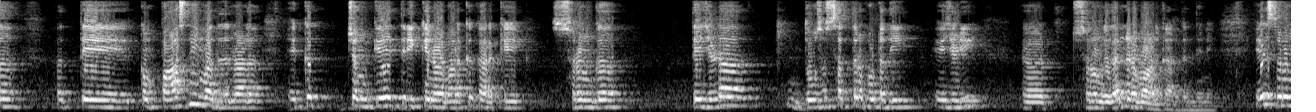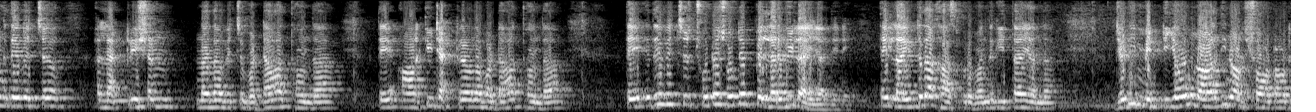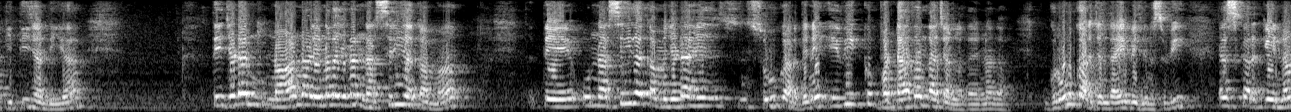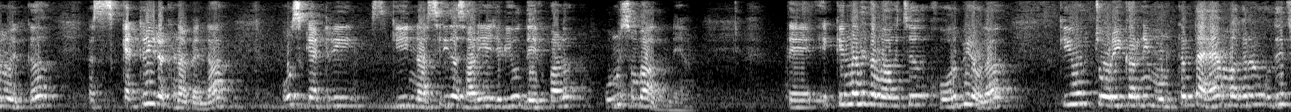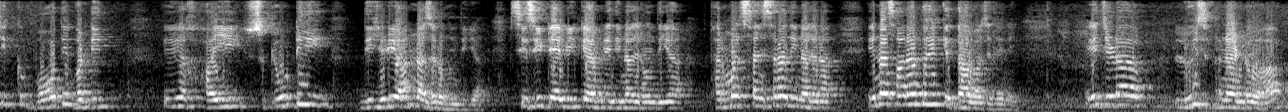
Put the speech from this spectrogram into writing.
ਤੇ ਕੰਪਾਸ ਦੀ ਮਦਦ ਨਾਲ ਇੱਕ ਚੰਗੇ ਤਰੀਕੇ ਨਾਲ ਵਰਕ ਕਰਕੇ ਸੁਰੰਗ ਤੇ ਜਿਹੜਾ 270 ਫੁੱਟ ਦੀ ਇਹ ਜਿਹੜੀ ਸੁਰੰਗ ਦਾ ਨਿਰਮਾਣ ਕਰ ਦਿੰਦੇ ਨੇ। ਇਹ ਸੁਰੰਗ ਦੇ ਵਿੱਚ ਇਲੈਕਟ੍ਰੀਸ਼ੀਅਨਾਂ ਦਾ ਵਿੱਚ ਵੱਡਾ ਹੱਥ ਹੁੰਦਾ ਤੇ ਆਰਕੀਟੈਕਟਰਾਂ ਦਾ ਵੱਡਾ ਹੱਥ ਹੁੰਦਾ ਤੇ ਇਹਦੇ ਵਿੱਚ ਛੋਟੇ-ਛੋਟੇ ਪਿਲਰ ਵੀ ਲਾਏ ਜਾਂਦੇ ਨੇ ਤੇ ਲਾਈਟ ਦਾ ਖਾਸ ਪ੍ਰਬੰਧ ਕੀਤਾ ਜਾਂਦਾ। ਜਿਹੜੀ ਮਿੱਟੀ ਆ, ਉਹ ਨਾਲ ਦੀ ਨਾਲ ਸ਼ਾਰਟ ਆਊਟ ਕੀਤੀ ਜਾਂਦੀ ਆ। ਤੇ ਜਿਹੜਾ ਨਾਲ ਨਾਲ ਇਹਨਾਂ ਦਾ ਜਿਹੜਾ ਨਰਸਰੀ ਦਾ ਕੰਮ ਆ ਤੇ ਉਹ ਨਰਸਰੀ ਦਾ ਕੰਮ ਜਿਹੜਾ ਇਹ ਸ਼ੁਰੂ ਕਰਦੇ ਨੇ, ਇਹ ਵੀ ਇੱਕ ਵੱਡਾ ਧੰਦਾ ਚੱਲਦਾ ਇਹਨਾਂ ਦਾ। ਗਰੋ ਕਰ ਜਾਂਦਾ ਇਹ ਬਿਜ਼ਨਸ ਵੀ। ਇਸ ਕਰਕੇ ਇਹਨਾਂ ਨੂੰ ਇੱਕ ਸਕੈਟਰੀ ਰੱਖਣਾ ਪੈਂਦਾ। ਉਹ ਸਕੈਟਰੀ ਕੀ ਨਰਸਰੀ ਦਾ ਸਾਰੀ ਹੈ ਜਿਹੜੀ ਉਹ ਦੇਖਭਾਲ ਉਹਨੂੰ ਸੰਭਾਲ ਦਿੰਦੇ ਆ। ਤੇ ਇੱਕ ਇਹਨਾਂ ਦੇ ਦਿਮਾਗ 'ਚ ਹੋਰ ਵੀ ਆਉਂਦਾ ਕਿ ਉਹ ਚੋਰੀ ਕਰਨੀ ਮੁਮਕਿਨ ਤਾਂ ਹੈ, ਮਗਰ ਉਹਦੇ 'ਚ ਇੱਕ ਬਹੁਤ ਹੀ ਵੱਡੀ ਹਾਈ ਸਿਕਿਉਰਿਟੀ ਦੀ ਜਿਹੜੀ ਆ ਨਜ਼ਰ ਹੁੰਦੀ ਆ ਸੀਸੀਟੀਵੀ ਕੈਮਰੇ ਦੀ ਨਜ਼ਰ ਹੁੰਦੀ ਆ ਥਰਮਲ ਸੈਂਸਰਾਂ ਦੀ ਨਜ਼ਰ ਆ, ਇਹਨਾਂ ਸਾਰਿਆਂ ਤੋਂ ਇਹ ਕਿੱਦਾਂ ਬਚਦੇ ਨੇ? ਇਹ ਜਿਹੜਾ ਲੂਇਸ ਫਰਨੈਂਡੋ ਆ,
